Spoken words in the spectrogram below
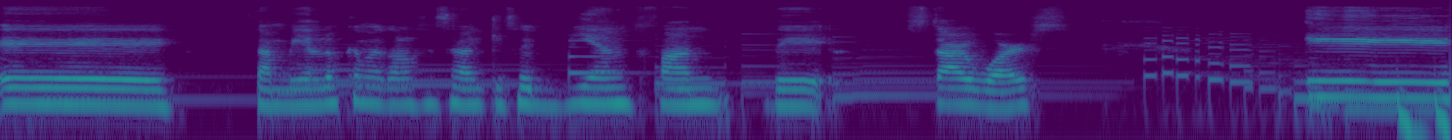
eh, también los que me conocen saben que soy bien fan de Star Wars. Y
